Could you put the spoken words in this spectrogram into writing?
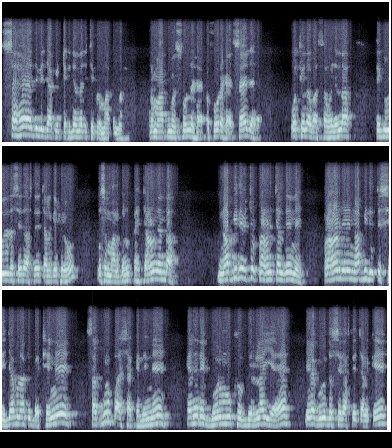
ਸਹਿਜ ਵਿੱਚ ਜਾ ਕੇ ਟਿਕ ਜਾਂਦਾ ਜਿੱਥੇ ਪਰਮਾਤਮਾ ਹੈ। ਪਰਮਾਤਮਾ ਸੁਣ ਹੈ, ਅਫੁਰ ਹੈ, ਸਹਿਜ ਹੈ। ਉੱਥੇ ਉਹਦਾ ਵਾਸਾ ਹੋ ਜਾਂਦਾ ਤੇ ਗੁਰੂ ਦੇ ਦੱਸੇ ਰਸਤੇ ਚੱਲ ਕੇ ਫਿਰ ਉਹ ਉਸ ਮਾਲਕ ਨੂੰ ਪਹਿਚਾਣ ਲੈਂਦਾ। ਨਾਭੀ ਦੇ ਵਿੱਚੋਂ ਪ੍ਰਾਣ ਚੱਲਦੇ ਨੇ। ਪ੍ਰਾਣ ਜਿਹੜੇ ਨਾਭੀ ਦੇ ਉੱਤੇ ਸੇਜਾ ਬਣਾ ਕੇ ਬੈਠੇ ਨੇ, ਸਤਿਗੁਰੂ ਪਾਤਸ਼ਾਹ ਕਹਿੰਦੇ ਨੇ ਕਹਿੰਦੇ ਨੇ, ਗੁਰਮੁਖ ਬਿਰਲਾ ਹੀ ਹੈ ਜਿਹੜਾ ਗੁਰੂ ਦੱਸੇ ਰਸਤੇ ਚੱਲ ਕੇ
